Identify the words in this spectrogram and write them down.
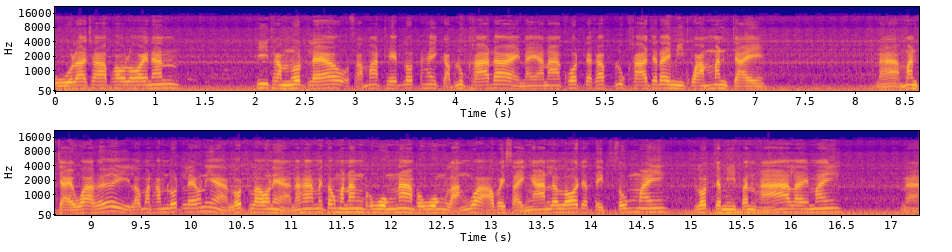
อู่ราชาเพาลอยนั้น ที่ทำรถแล้วสามารถเทสรถให้กับลูกค้าได้ในอนาคตนะครับ ลูกค้าจะได้มีความมั่นใจนะมั่นใจว่าเฮ้ยเรามาทำรถแล้วเนี่ยรถเราเนี่ยนะฮะไม่ต้องมานั่งพะวงหน้าพะวงหลังว่าเอาไปใส่งานแล้วล้อจะติดซุ้มไหมรถจะมีปัญหาอะไรไหมนะ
